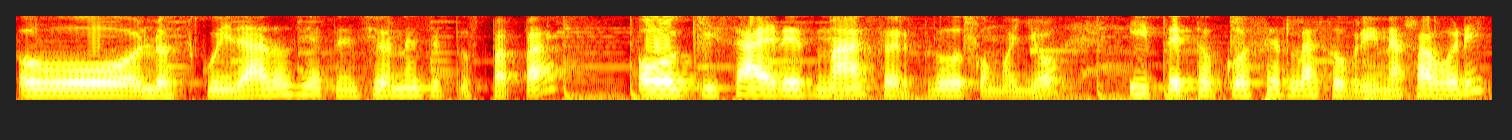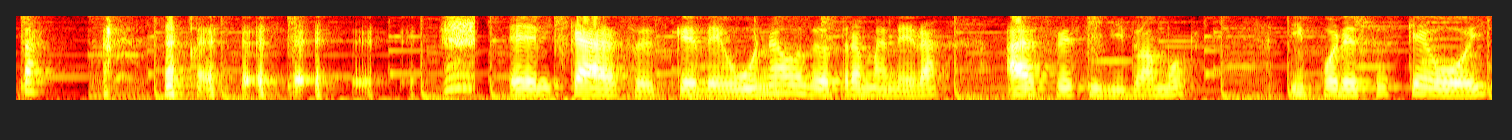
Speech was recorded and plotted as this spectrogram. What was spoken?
¿O los cuidados y atenciones de tus papás? O quizá eres más suertudo como yo y te tocó ser la sobrina favorita. El caso es que de una o de otra manera has recibido amor y por eso es que hoy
